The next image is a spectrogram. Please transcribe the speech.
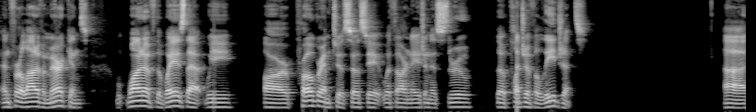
and for a lot of Americans, one of the ways that we are programmed to associate with our nation is through the Pledge of Allegiance. Uh,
